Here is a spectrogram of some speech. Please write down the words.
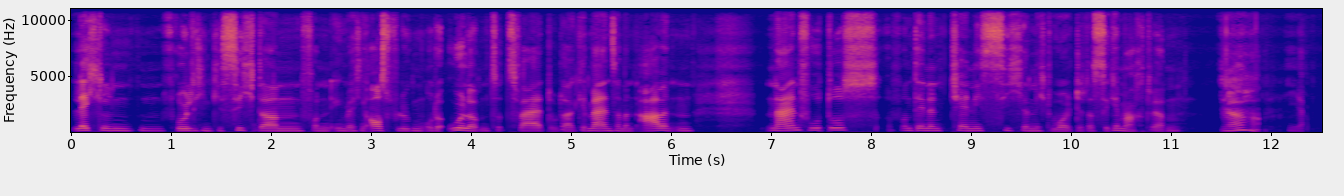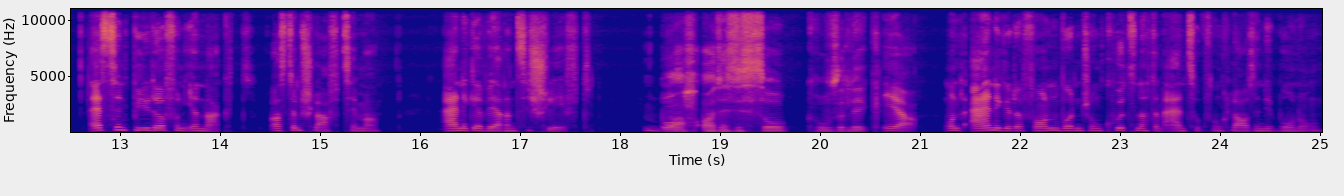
lächelnden, fröhlichen Gesichtern von irgendwelchen Ausflügen oder Urlauben zu zweit oder gemeinsamen Abenden. Nein, Fotos, von denen Jenny sicher nicht wollte, dass sie gemacht werden. Aha. Ja. Es sind Bilder von ihr nackt aus dem Schlafzimmer. Einige während sie schläft. Boah, oh, das ist so gruselig. Ja. Und einige davon wurden schon kurz nach dem Einzug von Klaus in die Wohnung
